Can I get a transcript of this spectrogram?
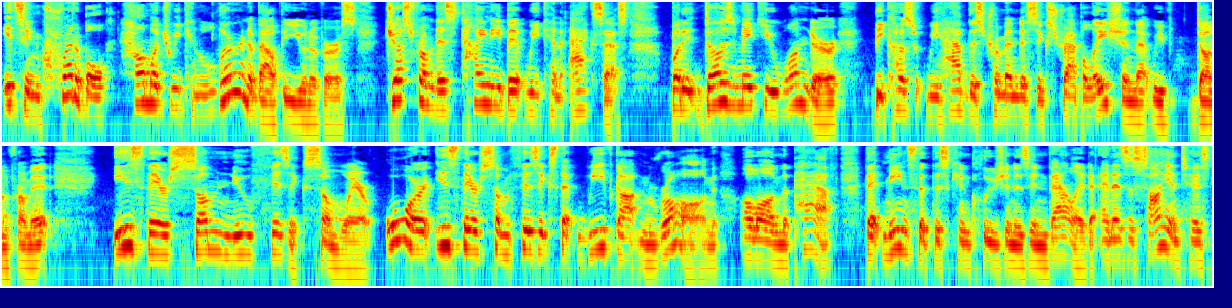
it's incredible how much we can learn about the universe just from this tiny bit we can access. But it does make you wonder, because we have this tremendous extrapolation that we've done from it, is there some new physics somewhere? Or is there some physics that we've gotten wrong along the path that means that this conclusion is invalid? And as a scientist,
